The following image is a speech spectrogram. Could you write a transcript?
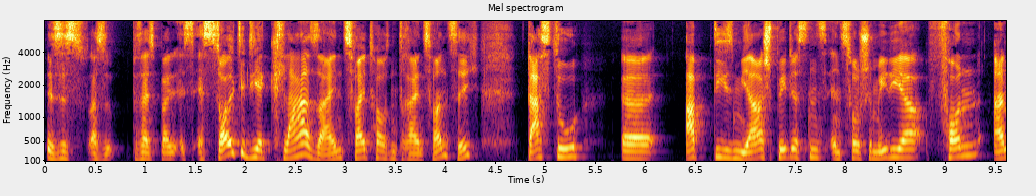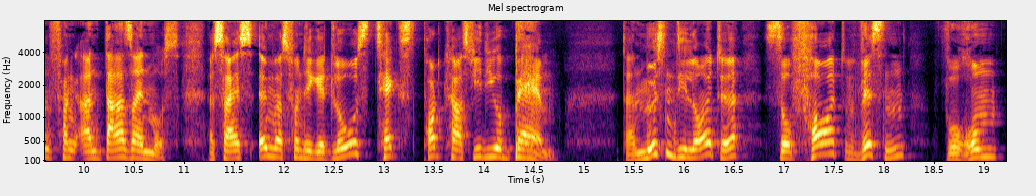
ist es, also das heißt, es, es sollte dir klar sein, 2023, dass du äh, ab diesem Jahr spätestens in Social Media von Anfang an da sein musst. Das heißt, irgendwas von dir geht los, Text, Podcast, Video, bam. Dann müssen die Leute sofort wissen, worum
